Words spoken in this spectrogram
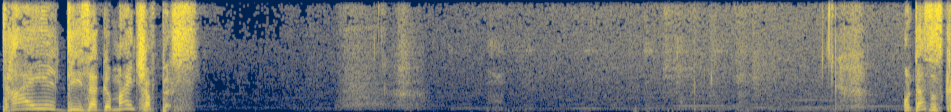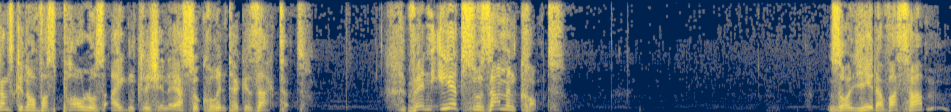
Teil dieser Gemeinschaft bist. Und das ist ganz genau, was Paulus eigentlich in 1. Korinther gesagt hat. Wenn ihr zusammenkommt, soll jeder was haben?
